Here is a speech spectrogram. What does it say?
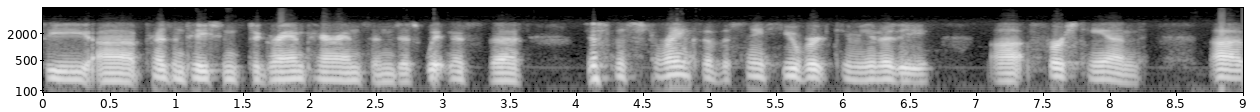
see uh, presentations to grandparents and just witness the just the strength of the St. Hubert community uh, firsthand. Uh,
